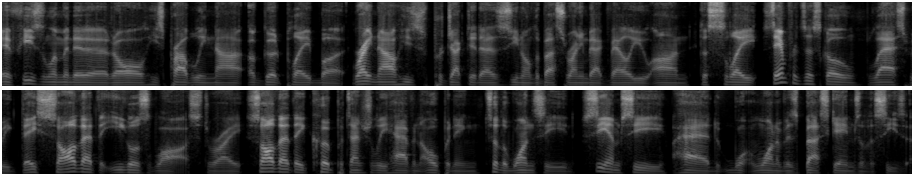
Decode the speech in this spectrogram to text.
if he's limited at all, he's probably not a good play, but right now he's projected as, you know, the best running back value on the slate. San Francisco last week, they saw that the Eagles lost, right? Saw that they could potentially have an opening to the 1 seed. CMC had one of his best games of the season.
